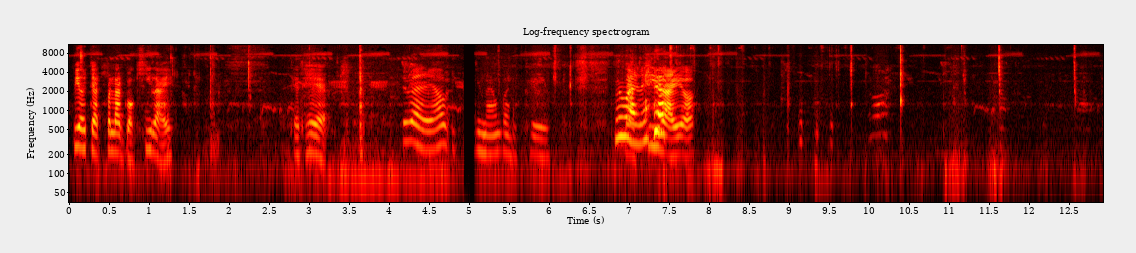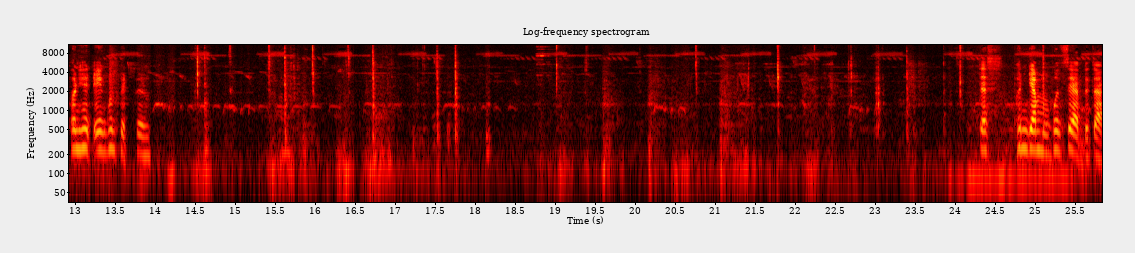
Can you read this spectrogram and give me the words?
เปรี้ยวจัดประหลัดบอกขี้ไหล แท้ไม่ไหวแล้วกินน้ำก่อน ๆโอเคไม่ไหวอยากแล้ว ขี้ไหลเหรอ พิ่นเฮ็ดเองเพิ่นเผ็ดเพิ่นแต่เพิ่นยำของเพิ่นแซ่บเด้อจ้ะ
